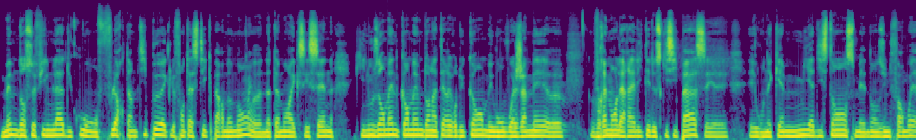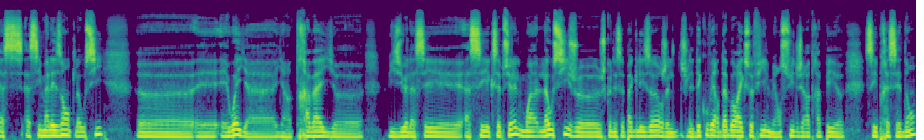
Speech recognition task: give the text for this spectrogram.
même dans ce film-là, du coup, on flirte un petit peu avec le fantastique par moment, notamment avec ces scènes qui nous emmènent quand même dans l'intérieur du camp, mais où on voit jamais Mm. Vraiment la réalité de ce qui s'y passe et, où on est quand même mis à distance, mais dans une forme assez, malaisante là aussi. Euh, et, et ouais, il y a, un travail euh, visuel assez, assez exceptionnel. Moi, là aussi, je ne connaissais pas Glazer. Je, l'ai découvert d'abord avec ce film et ensuite j'ai rattrapé euh, ses précédents.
